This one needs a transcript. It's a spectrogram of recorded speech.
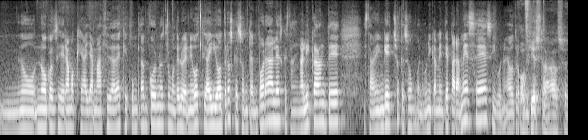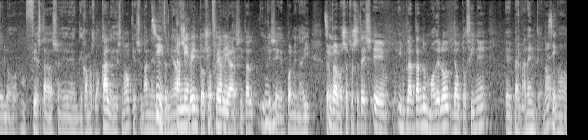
No, no, consideramos que haya más ciudades que cumplan con nuestro modelo de negocio. Hay otros que son temporales, que están en Alicante, están en Guecho, que son bueno, únicamente para meses y bueno, hay otro O fiestas, eh, fiestas eh, digamos, locales, ¿no? que se van en determinados eventos o ferias y tal, y que se ponen ahí. Pero claro, vosotros estáis eh, implantando un modelo de autocine eh, permanente, ¿no? Sí, no,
